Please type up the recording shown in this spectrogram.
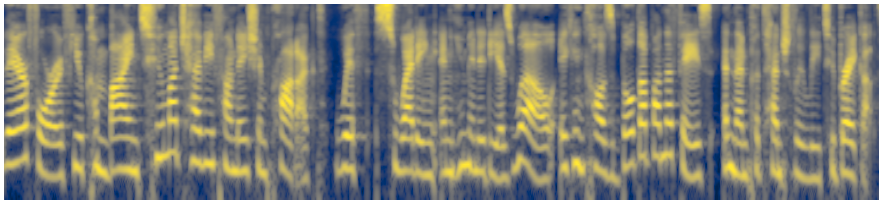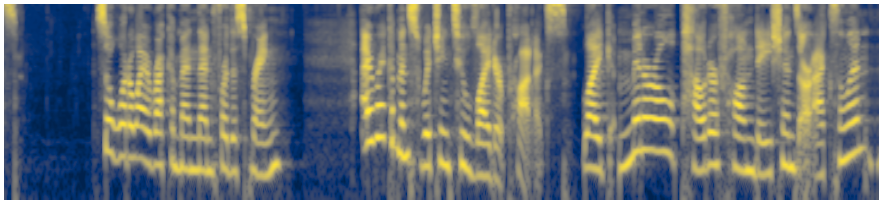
Therefore, if you combine too much heavy foundation product with sweating and humidity as well, it can cause buildup on the face and then potentially lead to breakouts. So, what do I recommend then for the spring? I recommend switching to lighter products. Like mineral powder foundations are excellent,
